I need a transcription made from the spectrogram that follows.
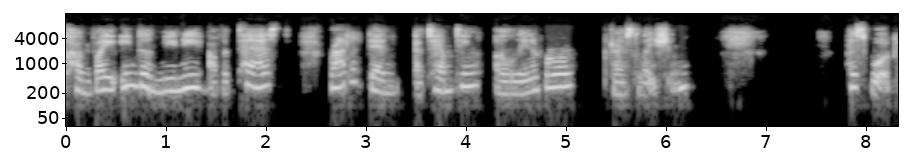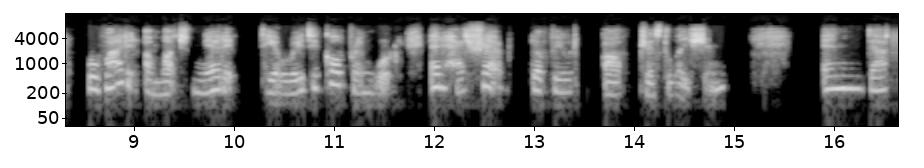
conveying the meaning of a text rather than attempting a literal translation. His work provided a much needed theoretical framework and has shaped the field of translation. And that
